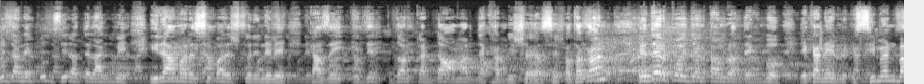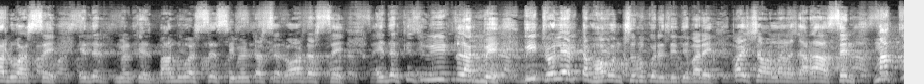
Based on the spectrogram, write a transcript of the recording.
মিজানে পুলসিরাতে লাগবে, এরা আমার সুপারিশ করে নেবে, কাজেই এদের দরকারটাও আমার দেখার বিষয় আছে। কতক্ষণ এদের প্রয়োজনটা আমরা দেখব। এখানে সিমেন্ট বালু আসছে, এদের মানে বালু আসছে সিমেন্ট আসছে রড আসছে, এদের কিছু ইট লাগবে। ইট হলে একটা ভবন শুরু করে দিতে পারে। পয়সাওয়ালারা যারা আছেন, মাত্র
